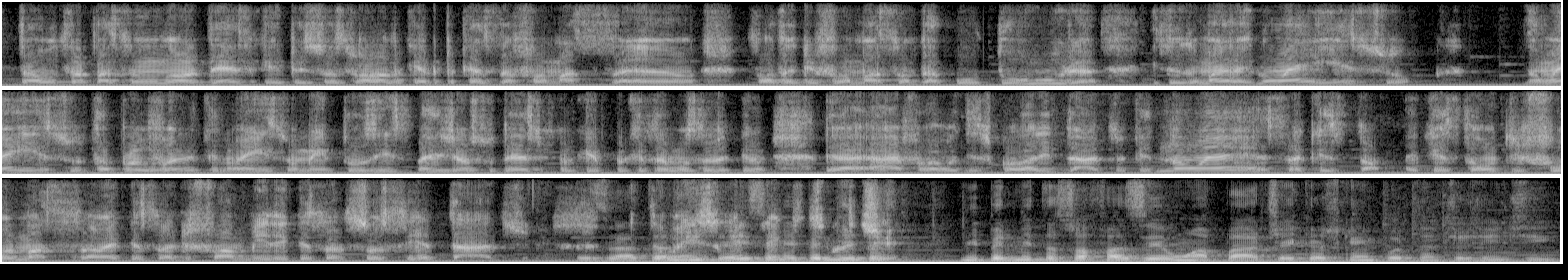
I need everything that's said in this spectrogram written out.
está ultrapassando o nordeste, que as pessoas falavam que era por causa da formação, falta de formação da cultura e tudo mais. Não é isso. Não é isso, está provando que não é isso. Aumentou os índices na região sudeste, por quê? Porque está mostrando que. Ah, falava de escolaridade, não é essa a questão. É questão de formação, é questão de família, é questão de sociedade. Exatamente. Então, é aí você me permita, me permita só fazer uma parte aí que eu acho que é importante a gente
